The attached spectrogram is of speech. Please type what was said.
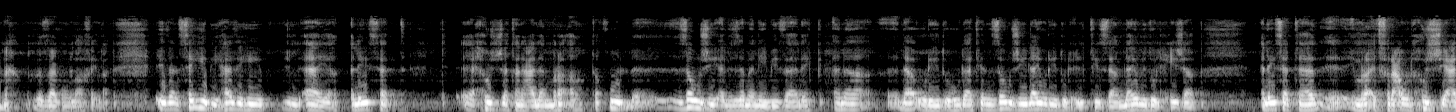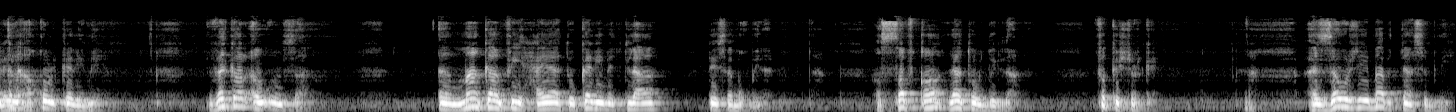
نعم جزاكم الله خيرا. إذا سيدي هذه الآية أليست حجة على امرأة. تقول زوجي ألزمني بذلك. أنا لا أريده لكن زوجي لا يريد الالتزام لا يريد الحجاب. أليست هذ- امرأة فرعون حجة أنا عليها أقول كلمة. ذكر أو أنثى. ما كان في حياته كلمة لا ليس مؤمنا. الصفقة لا ترضي الله. فك الشركة هالزوجة ما بتناسبني.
